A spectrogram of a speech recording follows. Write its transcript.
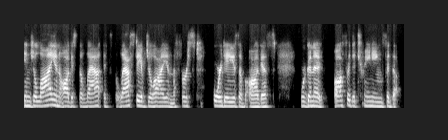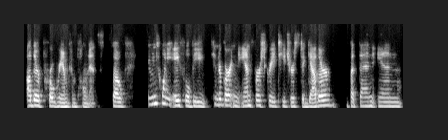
in July and August, the last, it's the last day of July and the first four days of August, we're gonna offer the training for the other program components. So June 28th will be kindergarten and first grade teachers together, but then in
